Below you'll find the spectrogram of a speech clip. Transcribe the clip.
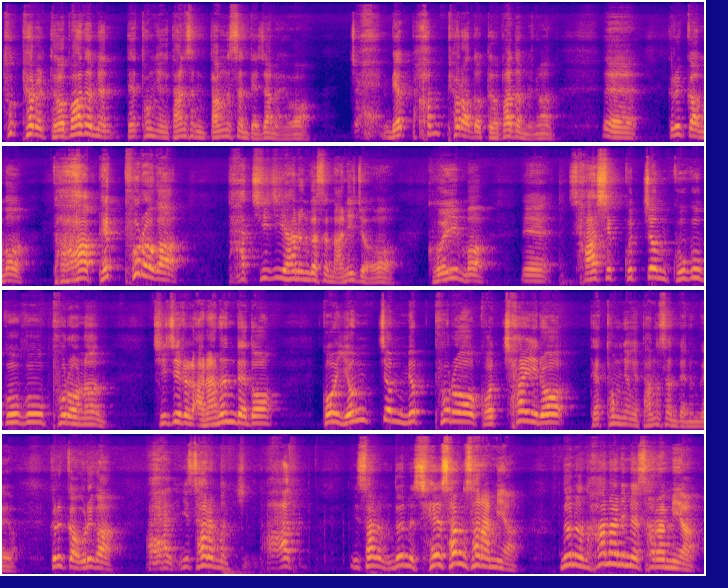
투표를 더 받으면 대통령이 당선 당선되잖아요. 몇한 표라도 더 받으면은 에, 그러니까 뭐 다 100%가 다 지지하는 것은 아니죠. 거의 뭐 예, 49.9999%는 지지를 안 하는데도 그 0. 몇 프로 그 차이로 대통령이 당선되는 거예요. 그러니까 우리가 아, 이 사람은 아, 이 사람 너는 세상 사람이야. 너는 하나님의 사람이야.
